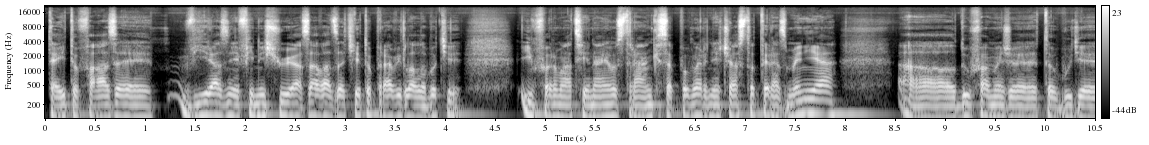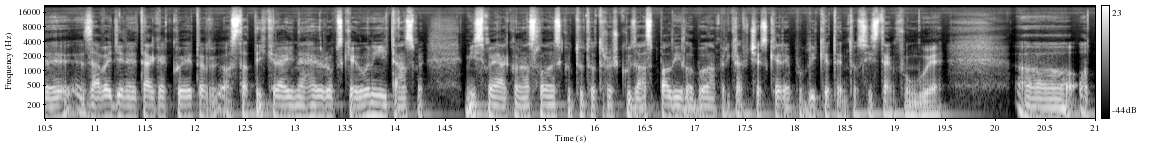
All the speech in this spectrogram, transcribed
tejto fáze výrazne finišuje a zavádza tieto pravidla, lebo tie informácie na jeho stránke sa pomerne často teraz menia a dúfame, že to bude zavedené tak, ako je to v ostatných krajinách Európskej únii. Tam sme, my sme ako na Slovensku túto trošku zaspali, lebo napríklad v Českej republike tento systém funguje od,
